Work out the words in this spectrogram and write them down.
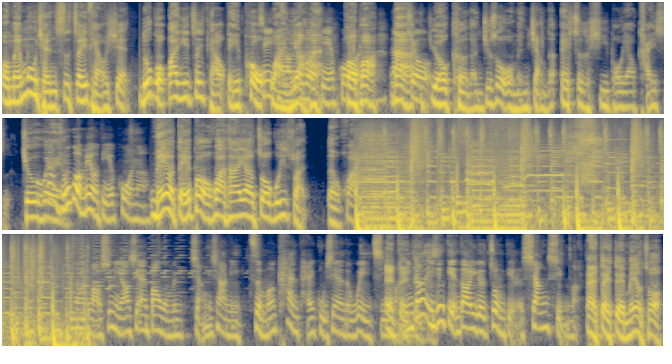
我们目前是这一条线，如果万一这条跌破完要跌破，好不好？那就有可能就是我们讲的，哎，这个西坡要开始就会。那如果没有跌破呢？没有跌破的话，它要做微转的话。老师，你要现在帮我们讲一下，你怎么看台股现在的位阶嘛？你刚刚已经点到一个重点了，箱型嘛。哎，对对，没有错。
